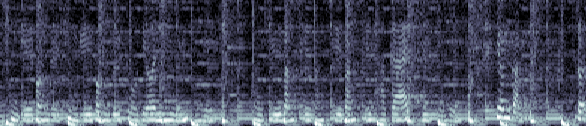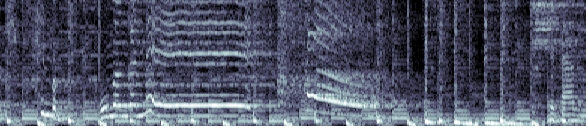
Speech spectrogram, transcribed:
싱글벙글 싱글벙글 도변 인생에서 방실방실 방실방실 하가시 세상. 영감상 틀어치고 할멈씩 도망갔네 세상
